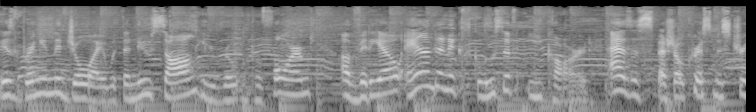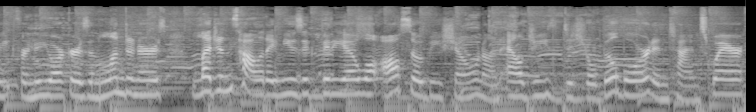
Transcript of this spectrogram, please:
is bringing the joy with a new song he wrote and performed, a video, and an exclusive e card. As a special Christmas treat for New Yorkers and Londoners, Legend's holiday music video will also be shown on LG's digital billboard in Times Square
